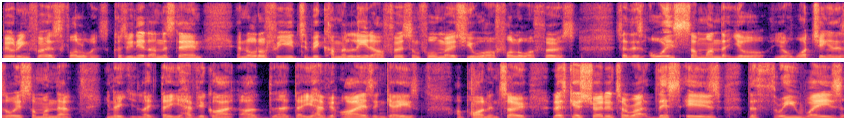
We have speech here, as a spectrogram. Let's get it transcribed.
building first followers. Because you need to understand in order for you to become a leader first and foremost you are a follower first. So there's always someone that you're you're watching and there's always someone that you know like that you have your guy uh, that, that you have your eyes and gaze upon. And so let's get straight into right? This is the three ways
